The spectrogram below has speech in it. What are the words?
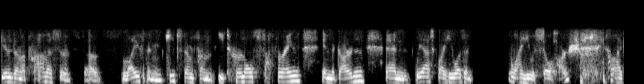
gives them a promise of, of life and keeps them from eternal suffering in the garden. And we ask why he wasn't why he was so harsh. Like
